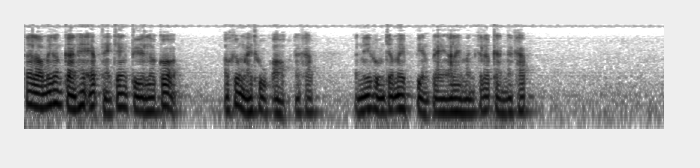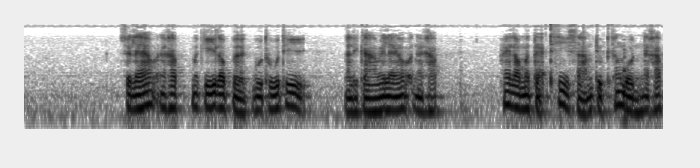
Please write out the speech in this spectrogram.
ถ้าเราไม่ต้องการให้แอปไหนแจ้งเตือนเราก็เอาเครื่องหมายถูกออกนะครับ อันนี้ผมจะไม่เปลี่ยนแปลงอะไรมันก็แล้วกันนะครับ เสร็จแล้วนะครับ เมื่อกี้เราเปิดบลูทูธที่นาฬิกาไว้แล้วนะครับ ให้เรามาแตะที่3จุดข้างบนนะครับ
